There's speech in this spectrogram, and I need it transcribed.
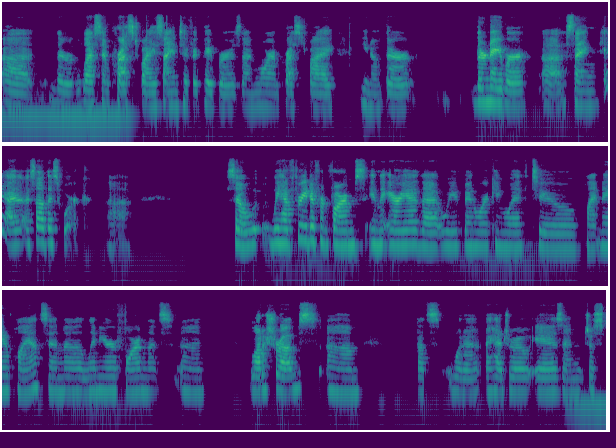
uh, they're less impressed by scientific papers and more impressed by you know their their neighbor uh, saying, "Hey, I, I, saw this work." Uh, so we have three different farms in the area that we've been working with to plant native plants and a linear farm that's uh, a lot of shrubs. Um, that's what a, a, hedgerow is and just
